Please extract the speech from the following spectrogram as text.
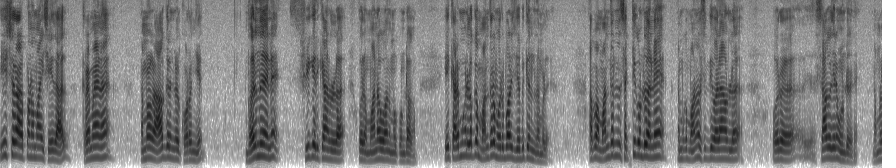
ഈശ്വരാർപ്പണമായി ചെയ്താൽ ക്രമേണ നമ്മുടെ ആഗ്രഹങ്ങൾ കുറഞ്ഞ് വരുന്നതിനെ സ്വീകരിക്കാനുള്ള ഒരു മനോഭാവം നമുക്കുണ്ടാകും. ഈ കർമ്മങ്ങളിലൊക്കെ മന്ത്രം ഒരുപാട് ജപിക്കുന്നുണ്ട് നമ്മൾ. അപ്പോൾ മന്ത്രത്തിന്റെ ശക്തി കൊണ്ട് തന്നെ നമുക്ക് മനോശുദ്ധി വരാനുള്ള ഒരു സാഹചര്യമുണ്ട് തന്നെ നമ്മൾ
